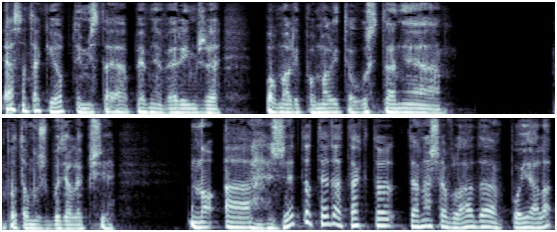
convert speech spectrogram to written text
Ja som taký optimista, ja pevne verím, že pomaly, pomaly to ustane a potom už bude lepšie. No a že to teda takto tá naša vláda pojala,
